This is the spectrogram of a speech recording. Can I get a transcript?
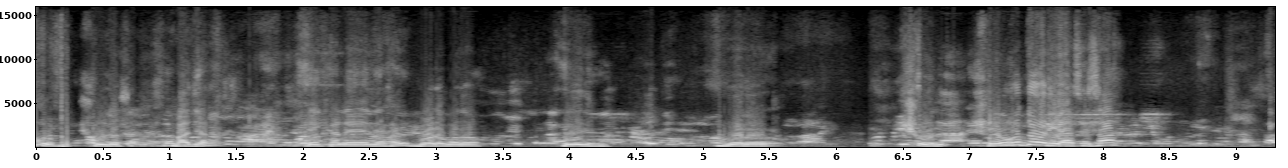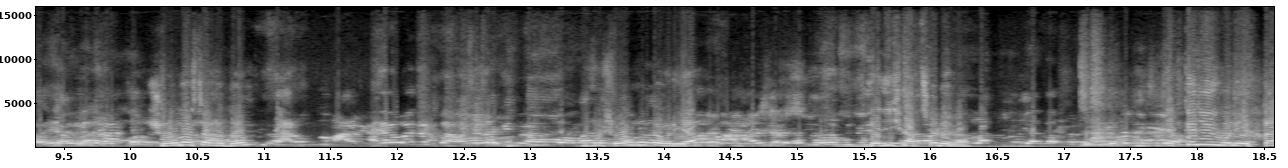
খুব সুন্দর বাজার। এইখানে দেখাই বড় বড় বড় শোল। শোল কত আছে স্যার? মাছটা আচ্ছা কেজি সাতশো টাকা। এক কেজি বলি একটা?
